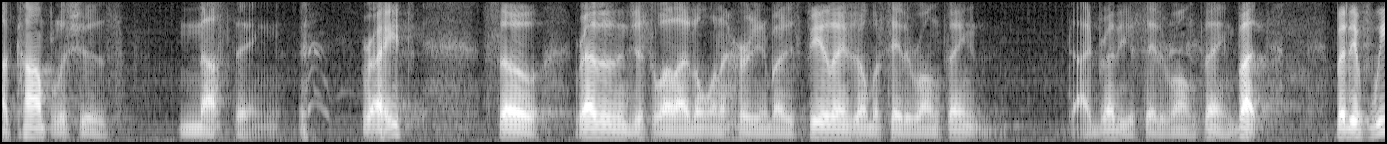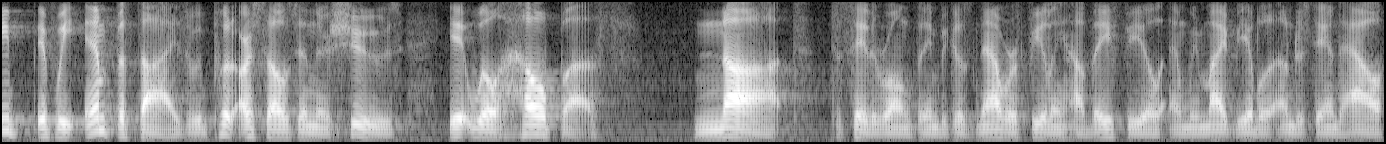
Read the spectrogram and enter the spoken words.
accomplishes nothing, right? So rather than just, well, I don't want to hurt anybody's feelings, I'm going to say the wrong thing, I'd rather you say the wrong thing. But, But if we, if we empathize, we put ourselves in their shoes, it will help us not to say the wrong thing because now we're feeling how they feel and we might be able to understand how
